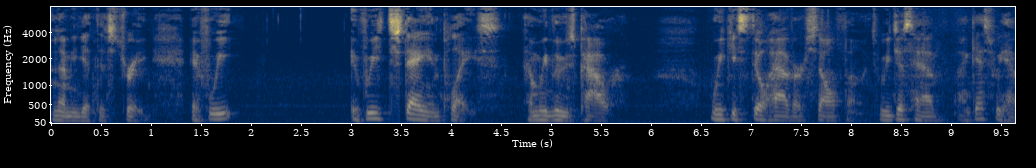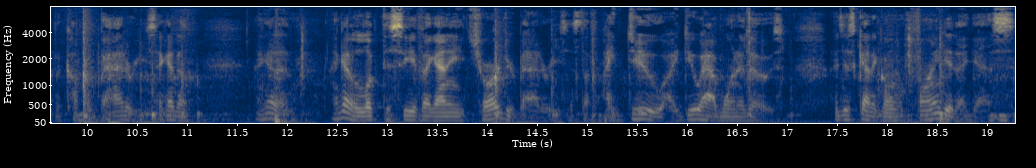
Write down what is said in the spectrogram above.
let me get this straight. If we, if we stay in place and we lose power, we could still have our cell phones. We just have, I guess we have a couple batteries. I gotta, I gotta I got to look to see if I got any charger batteries and stuff. I do. I do have one of those. I just got to go and find it, I guess.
